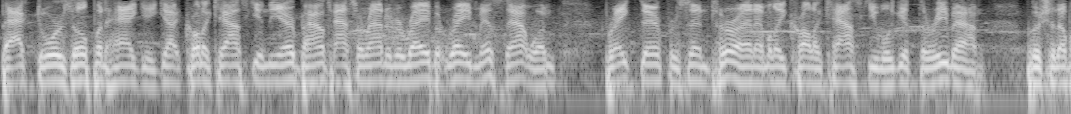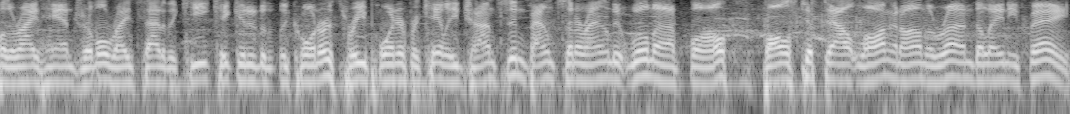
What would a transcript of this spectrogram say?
Back doors open. Haggy got Krolikowski in the air, bounce pass around to Ray, but Ray missed that one. Break there for Centura, and Emily Krolikowski will get the rebound. Push it up with the right hand dribble, right side of the key, kick it into the corner. Three pointer for Kaylee Johnson, bouncing around. It will not fall. Ball's tipped out long and on the run. Delaney Fay.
